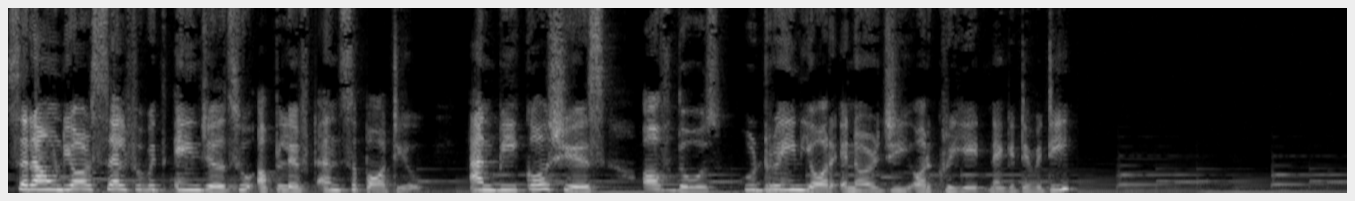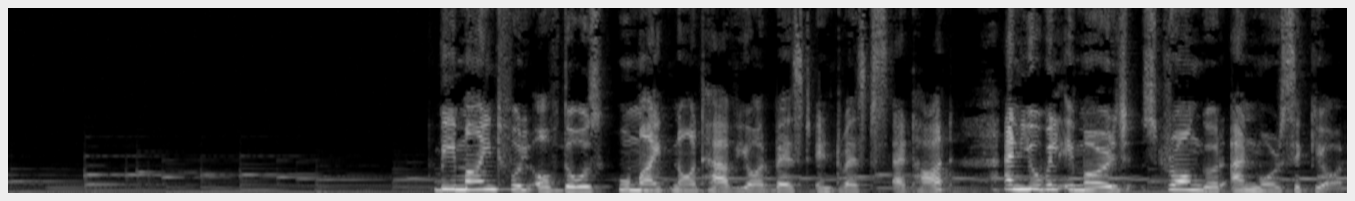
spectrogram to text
Surround yourself with angels who uplift and support you. And be cautious of those who drain your energy or create negativity. Be mindful of those who might not have your best interests at heart, and you will emerge stronger and more secure.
